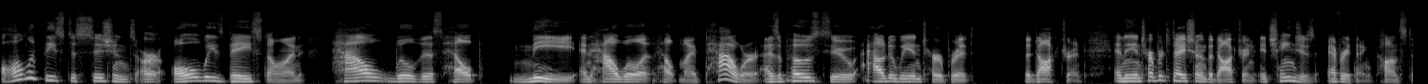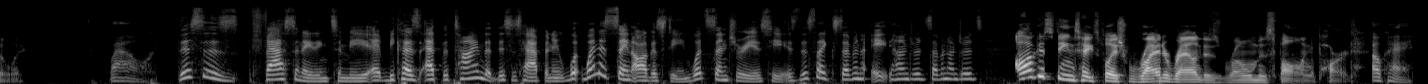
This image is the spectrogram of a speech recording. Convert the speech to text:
all of these decisions are always based on how will this help me and how will it help my power as mm-hmm. opposed to how do we interpret the doctrine and the interpretation of the doctrine it changes everything constantly wow this is fascinating to me eh, because at the time that this is happening, when is St. Augustine? What century is he? Is this like 7, 800, 700s? Augustine takes place right around as Rome is falling apart. Okay.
